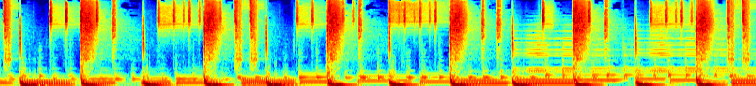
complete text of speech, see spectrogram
Thank you.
